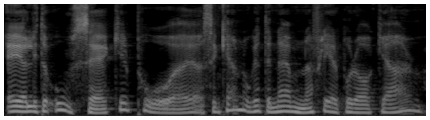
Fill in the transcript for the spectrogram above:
är jag lite osäker på. Sen kan jag nog inte nämna fler på rak arm.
